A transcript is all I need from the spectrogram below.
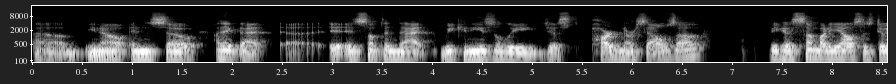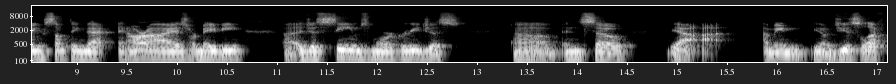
um, you know and so i think that uh, is something that we can easily just pardon ourselves of because somebody else is doing something that in our eyes or maybe uh, it just seems more egregious. Um, and so yeah I, I mean you know jesus left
